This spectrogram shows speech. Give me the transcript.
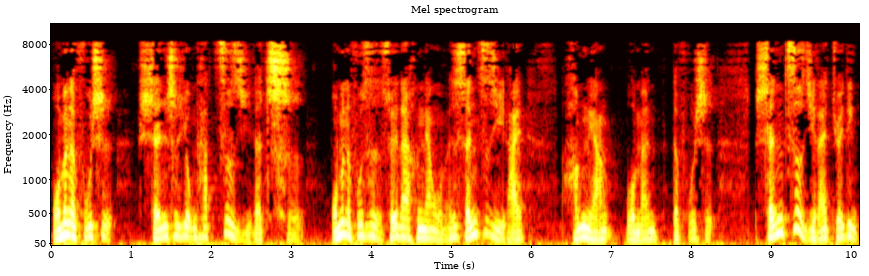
我们的服饰，神是用他自己的尺。我们的服饰谁来衡量我们？是神自己来衡量我们的服饰，神自己来决定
